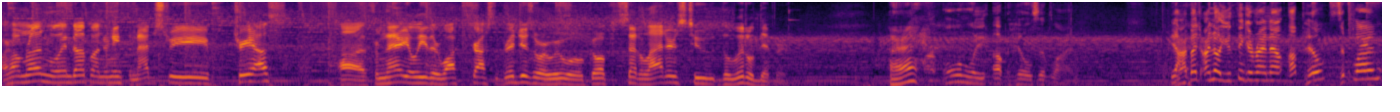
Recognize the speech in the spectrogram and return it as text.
Our home run will end up underneath the Majestree treehouse. Uh, from there you'll either walk across the bridges or we will go up a set of ladders to the Little Dipper. All right. Our only uphill zip line. Yeah, I bet I know you're thinking right now, uphill zip line.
